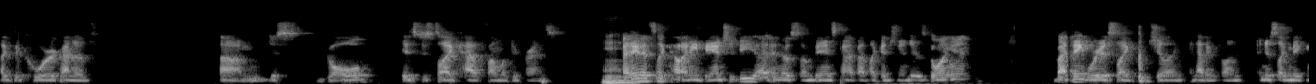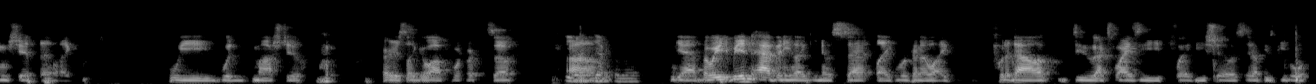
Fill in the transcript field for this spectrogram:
like the core kind of um just goal is just to, like have fun with your friends. Mhm. I think that's like how any band should be. I I know some bands kind of have like agendas going in, but I think we're just like chilling and having fun and just like making shit that like we would mosh to or just like go off work. So Yeah, Um, definitely. yeah, but we, we didn't have any like you know set like we're gonna like put it out, do X Y Z, play these shows, hit up these people.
